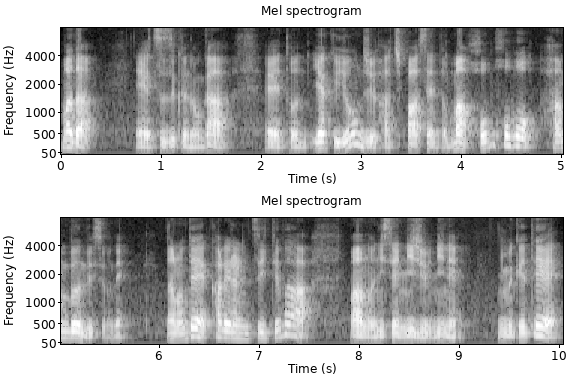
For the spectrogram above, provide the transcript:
まだ、えー、続くのが、えーと、と約48%まあほぼほぼ半分ですよね。なので彼らについては、まあ、あの2022年に向けて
